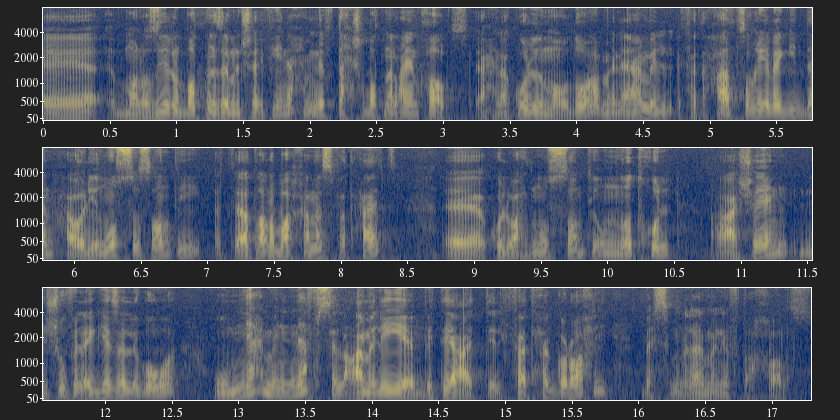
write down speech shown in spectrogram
آه، مناظير البطن زي ما أنتم شايفين إحنا ما بنفتحش بطن العين خالص. إحنا كل الموضوع بنعمل فتحات صغيرة جدا حوالي نص سنتي 3 4 5 فتحات. كل واحد نص سنتي وبندخل عشان نشوف الأجهزة اللي جوه وبنعمل نفس العملية بتاعة الفتح الجراحي بس من غير ما نفتح خالص.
